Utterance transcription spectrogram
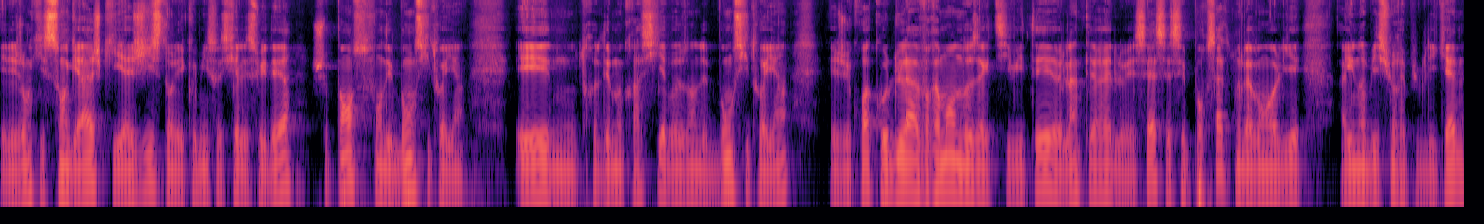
et les gens qui s'engagent, qui agissent dans l'économie sociale et solidaire, je pense, font des bons citoyens. Et notre démocratie a besoin de bons citoyens. Et je crois qu'au-delà vraiment de nos activités, euh, l'intérêt de l'ESS, et c'est pour ça que nous l'avons relié à une ambition républicaine,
